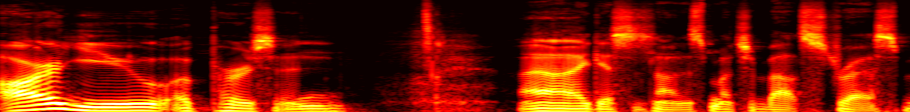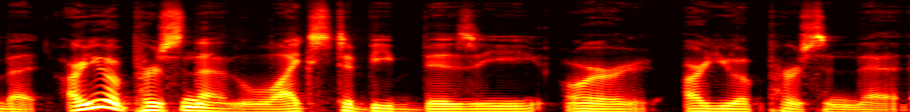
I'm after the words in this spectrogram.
Are you a person? Uh, I guess it's not as much about stress, but are you a person that likes to be busy, or are you a person that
